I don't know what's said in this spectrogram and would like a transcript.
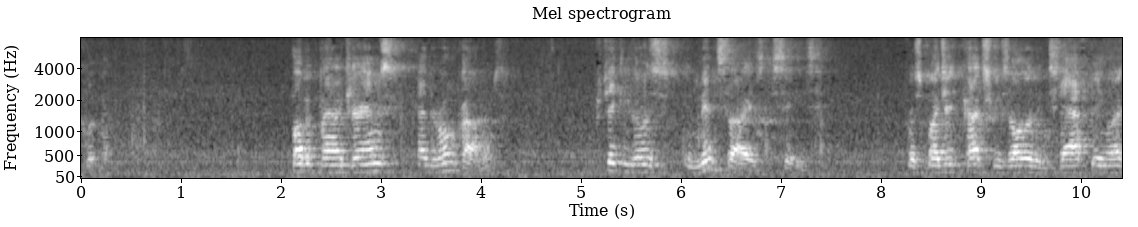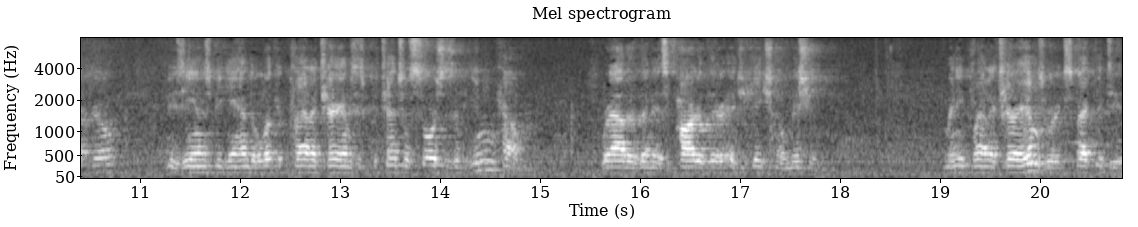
equipment. Public planetariums had their own problems, particularly those in mid-sized cities. Of course, budget cuts resulted in staff being let go. Museums began to look at planetariums as potential sources of income rather than as part of their educational mission. Many planetariums were expected to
